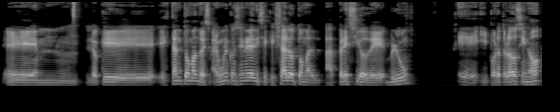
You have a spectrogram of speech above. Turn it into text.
Em, lo que están tomando es, alguna concesionaria dice que ya lo toma a precio de blue. Eh, y por otro lado, si no,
